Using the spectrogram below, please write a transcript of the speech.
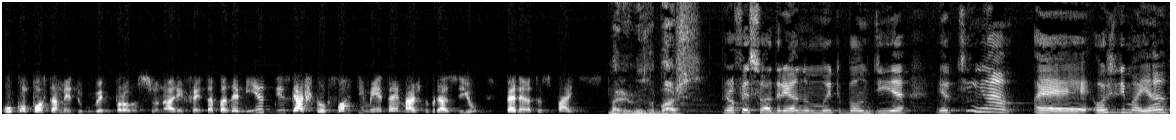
o comportamento do governo Bolsonaro em frente à pandemia desgastou fortemente a imagem do Brasil perante os países. Maria Luísa Borges. Professor Adriano, muito bom dia. Eu tinha, é, hoje de manhã,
